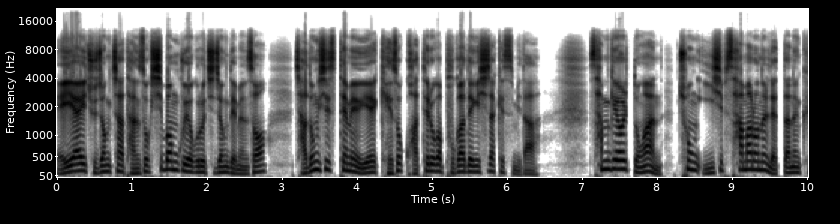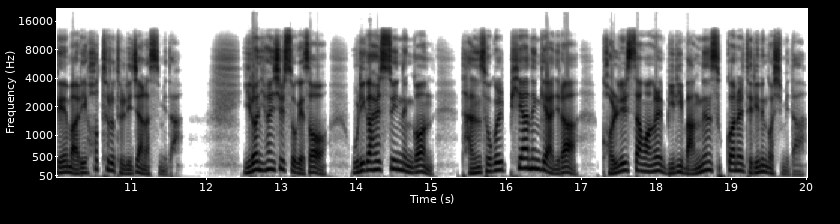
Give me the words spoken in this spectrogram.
AI 주정차 단속 시범 구역으로 지정되면서 자동 시스템에 의해 계속 과태료가 부과되기 시작했습니다. 3개월 동안 총 24만 원을 냈다는 그의 말이 허투루 들리지 않았습니다. 이런 현실 속에서 우리가 할 수 있는 건 단속을 피하는 게 아니라 걸릴 상황을 미리 막는 습관을 들이는 것입니다.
